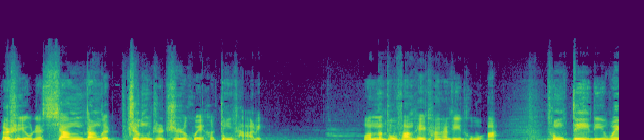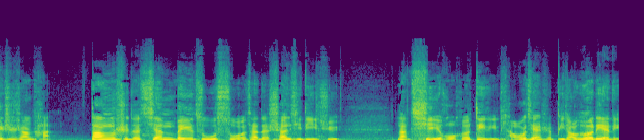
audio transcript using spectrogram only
而是有着相当的政治智慧和洞察力。我们不妨可以看看地图啊，从地理位置上看，当时的鲜卑族所在的山西地区。那气候和地理条件是比较恶劣的，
